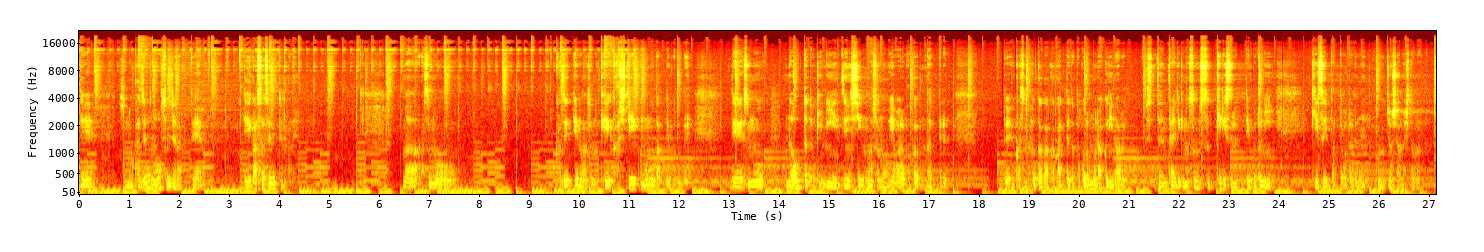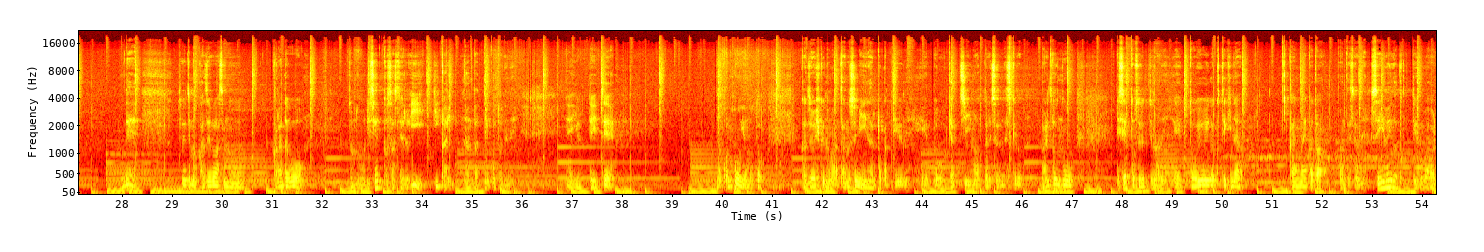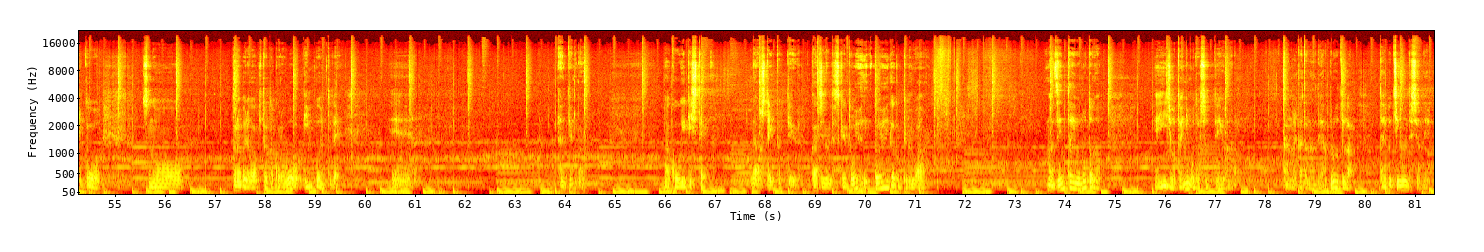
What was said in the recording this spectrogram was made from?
でその風邪を治すんじゃなくて経過させるっていうのがねまあその風邪っていうのはその経過していくものだっていうことででその治った時に全身がその柔らかくなってるというかその負荷がかかってたところも楽になる全体的なそのすっきりするっていうことに気づいたってことでねその著者の人が。でそれでまあ風はその体をそのリセットさせるいい機会なんだっていうことでねえ言っていて、まあ、この本を読むと風邪をひくのが楽しみになるとかっていうね、えーと、キャッチもあったりするんですけど割とそのリセットするっていうのはね、えーと、東洋医学的な考え方なんですよね。西洋医学っていうのは割とそのトラブルが起きたところをピンポイントで、えー、なんていうのかな。まあ、攻撃して直していくっていう感じなんですけど東洋東洋医学っていうのは、まあ、全体を元のいい状態に戻すっていうような考え方なのでアプローチがだいぶ違うんですよね。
